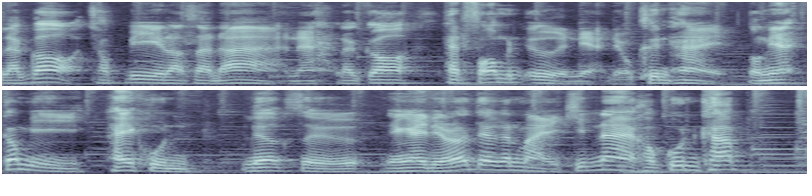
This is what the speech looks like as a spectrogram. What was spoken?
แล้วก็ Shopee Lazada นะแล้วก็แพลตฟอร์มอื่นๆเนี่ยเดี๋ยวขึ้นให้ ตรงเนี้ยก็มีให้คุณเลือกซื้อยังไงเดี๋ยวเราเจอกันใหม่คลิปหน้าขอบคุณครับ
